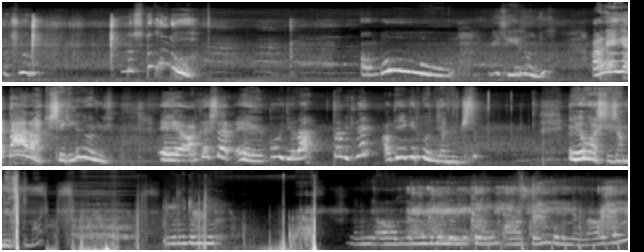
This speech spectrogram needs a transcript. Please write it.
Kaçıyorum. Nasıl dokundu? Abo. Neyse geri döndük. Adaya daha rahat bir şekilde döndük. Ee, arkadaşlar e, bu videoda tabii ki de adaya geri döneceğim demiştim. Eve başlayacağım büyük ihtimal. Bir dur bir dur bir dur. Şunların bir ağızlarını burunlarını kıralım. Ağızlarını burunlarını ağızlarını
